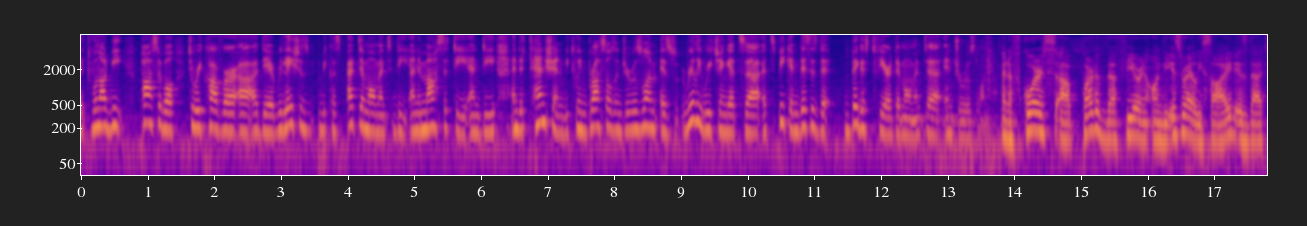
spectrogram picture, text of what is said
it will not be possible to recover the relations because at the moment the animosity and the and the tension between Brussels and Jerusalem Jerusalem is really reaching its uh, its peak, and this is the biggest fear at the moment uh, in Jerusalem. And of course, uh, part of the fear on the Israeli side is that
